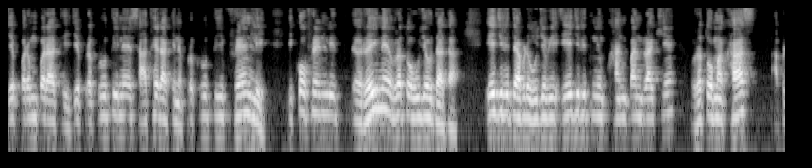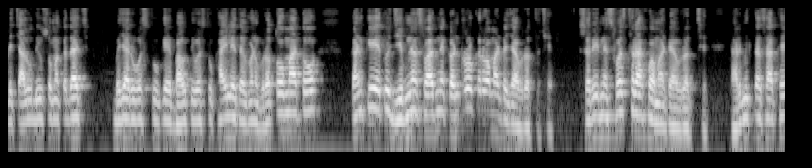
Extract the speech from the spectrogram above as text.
જે પરંપરાથી, જે પ્રકૃતિને સાથે રાખીને, પ્રકૃતિ ફ્રેન્ડલી ઇકો ફ્રેન્ડલી રહીને વ્રતો ઉજવતા હતા, એ જ રીતે આપણે ઉજવીએ, એ જ રીતનું ખાનપાન રાખીએ, વ્રતોમાં ખાસ, આપણે ચાલુ દિવસોમાં કદાચ બજાર વસ્તુ કે ભાવતી વસ્તુ ખાઈ લેતા પણ વ્રતોમાં તો, કારણ કે એ તો જીભના સ્વાદને કંટ્રોલ કરવા માટે જ આ વ્રત છે. શરીરને સ્વસ્થ રાખવા માટે આ વ્રત છે. ધાર્મિકતા સાથે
